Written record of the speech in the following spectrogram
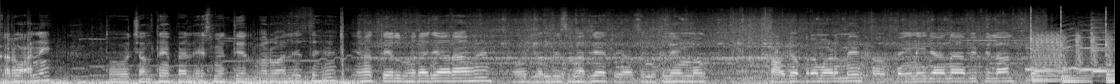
करवाने। तो चलते हैं पहले इसमें तेल भरवा लेते हैं। यहाँ तेल भरा जा रहा है और जल्दी से भर जाए तो यहाँ से निकले हम लोग। आगे भ्रमण में और कहीं नहीं जाना अभी फ़िलहाल।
